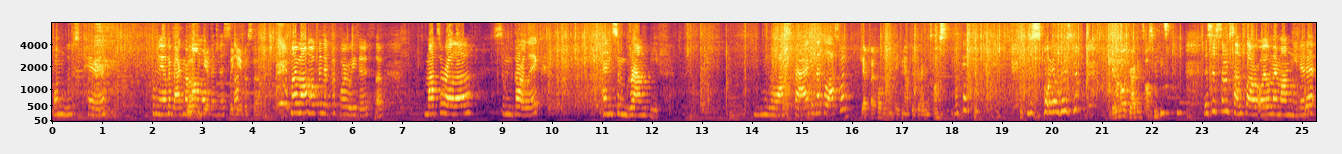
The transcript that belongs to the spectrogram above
One loose pear from the other bag. My mom opened this They stuff. gave us that. My mom opened it before we did, so. Mozzarella, some garlic, and some ground beef. The last bag. Is that the last one? Yep, I probably been taking out the dragon sauce. Okay. Just spoiled it. They don't know what dragon sauce means. This is some sunflower oil. My mom needed it.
